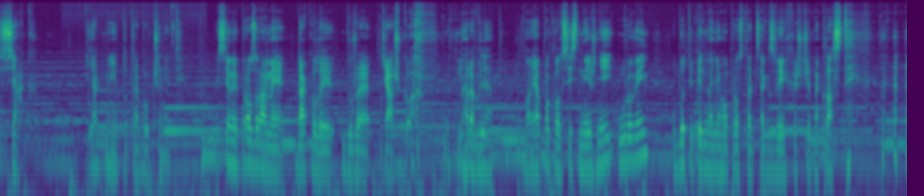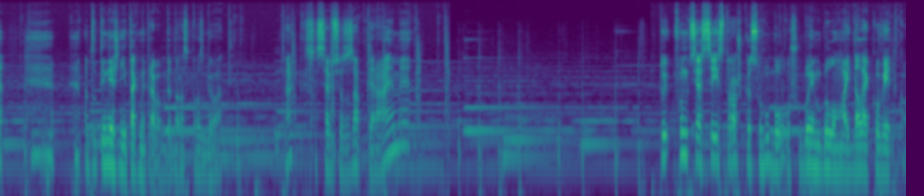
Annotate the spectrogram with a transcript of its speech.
Сяк. Як мені то треба вчинити? І з цими прозорами деколи дуже тяжко наробляти. Ну, я поклав сісь нижній уровень, або тепер на нього просто цяк зверху ще накласти. А тут і нижній і так ми треба буде дораз порозбивати. Так, все, все запираємо. Тут функція цієї трошки сугубо, щоб їм було майдалеко видко.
